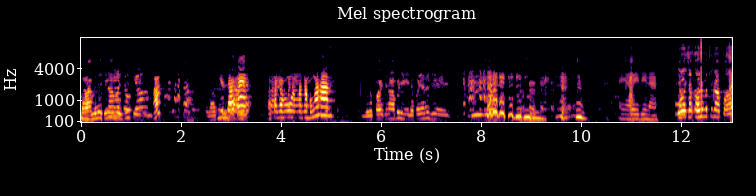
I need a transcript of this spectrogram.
Marami na sinama dito. Ha? Yung dati, taga-bungahan. Meron pa yung sinama niya, inabayan na siya. Yung isang kahon naman tinapa.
